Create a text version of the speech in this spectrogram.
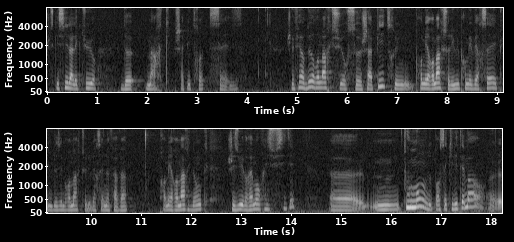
Jusqu'ici, la lecture de Marc, chapitre 16. Je vais faire deux remarques sur ce chapitre. Une première remarque sur les huit premiers versets, et puis une deuxième remarque sur les versets 9 à 20. Première remarque, donc, Jésus est vraiment ressuscité. Euh, tout le monde pensait qu'il était mort. Euh,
